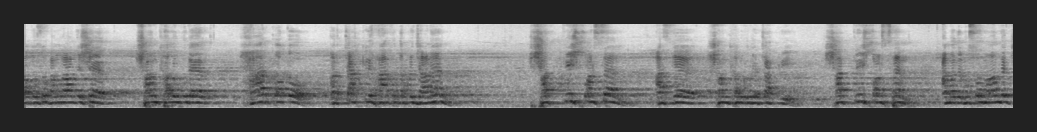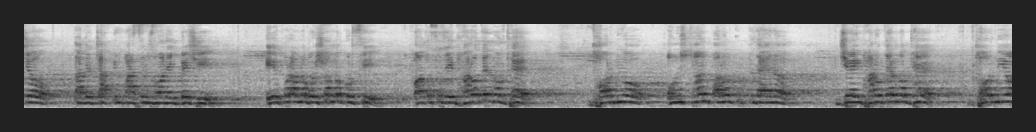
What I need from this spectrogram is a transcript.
অথচ বাংলাদেশের সংখ্যালঘুদের হার কত আর চাকরির হার কত আপনি জানেন? সাতত্রিশ পার্সেন্ট আজকে সংখ্যালঘুদের চাকরি, সাতত্রিশ পার্সেন্ট আমাদের মুসলমানদের চেয়েও তাদের চাকরির পার্সেন্টেজ অনেক বেশি। এরপর আমরা বৈষম্য করছি। অথচ যে ভারতের মধ্যে ধর্মীয় অনুষ্ঠান পালন করতে দেয় না যে ভারতের মধ্যে ধর্মীয়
